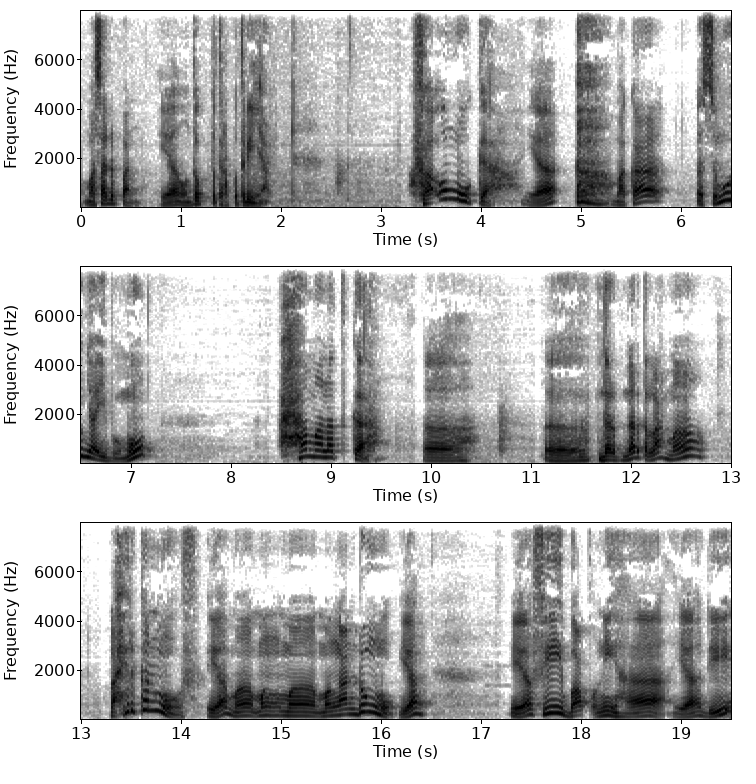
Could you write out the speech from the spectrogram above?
masa depan ya untuk putra putrinya. Fa'umuka ya maka sesungguhnya ibumu hamalatka benar-benar telah melahirkanmu ya me, me, me, mengandungmu ya ya fi batniha ya di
